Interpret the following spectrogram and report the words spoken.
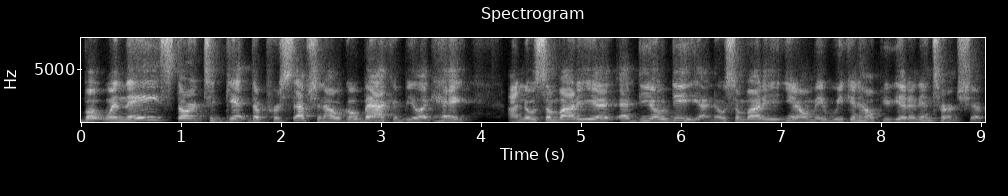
But when they start to get the perception, I would go back and be like, hey, I know somebody at, at DOD. I know somebody, you know, maybe we can help you get an internship,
